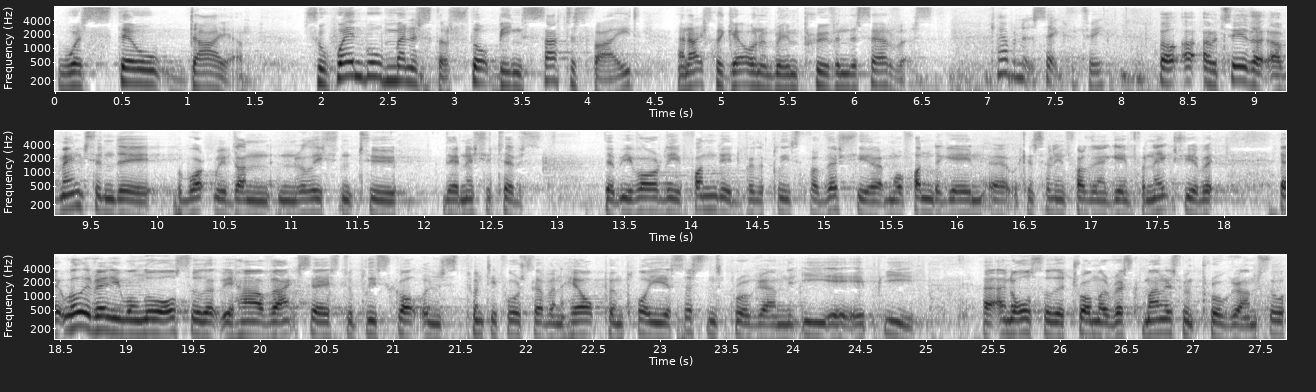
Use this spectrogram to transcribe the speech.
was still dire. So when will ministers stop being satisfied and actually get on and improving the service? Cabinet Secretary. Well, I, I would say that I've mentioned the work we've done in relation to the initiatives that we've already funded for the police for this year and we'll fund again, uh, we're considering further again for next year. But uh, Willie Rennie will know also that we have access to Police Scotland's 24-7 Help Employee Assistance Programme, the EAAP, uh, and also the Trauma Risk Management Programme. So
